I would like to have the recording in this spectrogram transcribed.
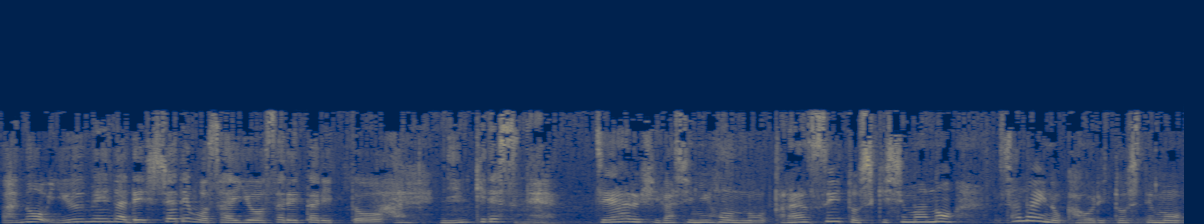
あの有名な列車でも採用されたりと人気ですね、はい JR 東日本のトランスイート四季島の車内の香りとしても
